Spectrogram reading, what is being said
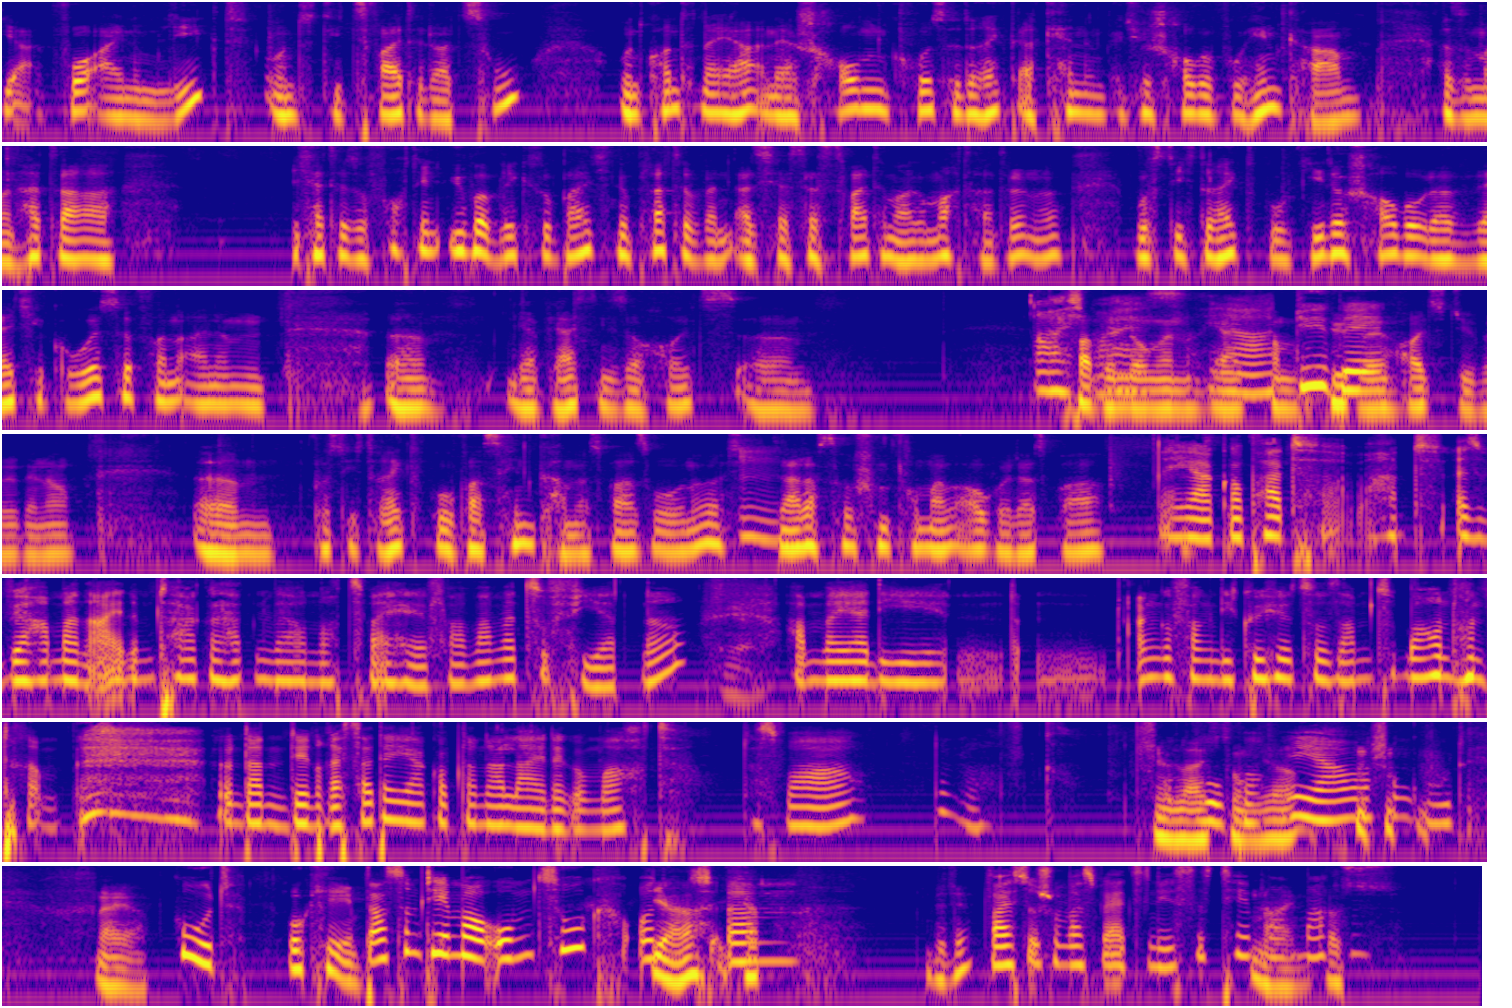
die vor einem liegt und die zweite dazu und konnte nachher an der Schraubengröße direkt erkennen, welche Schraube wohin kam. Also man hat da, ich hatte sofort den Überblick, sobald ich eine Platte, wenn, als ich das das zweite Mal gemacht hatte, ne, wusste ich direkt, wo jede Schraube oder welche Größe von einem, äh, ja, wie heißen diese Holz, äh, Oh, Verbindungen, weiß. Ja, vom Dübel. Holzdübel, genau. Ähm, wusste ich direkt, wo was hinkam. Das war so, ne? Ich Mhm. sah das so schon vor meinem Auge. Das war, Der Jakob hat, hat, also wir haben an einem Tag, hatten wir auch noch zwei Helfer, waren wir zu viert, ne? Haben wir ja die, angefangen die Küche zusammenzubauen und, haben, und dann den Rest hat der Jakob dann alleine gemacht. Das war eine Leistung, ja. Ja, war schon gut. Naja, gut, okay. das zum Thema Umzug und Ja, ich hab- ähm, Bitte? weißt du schon, was wir als nächstes Thema Nein, machen? das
